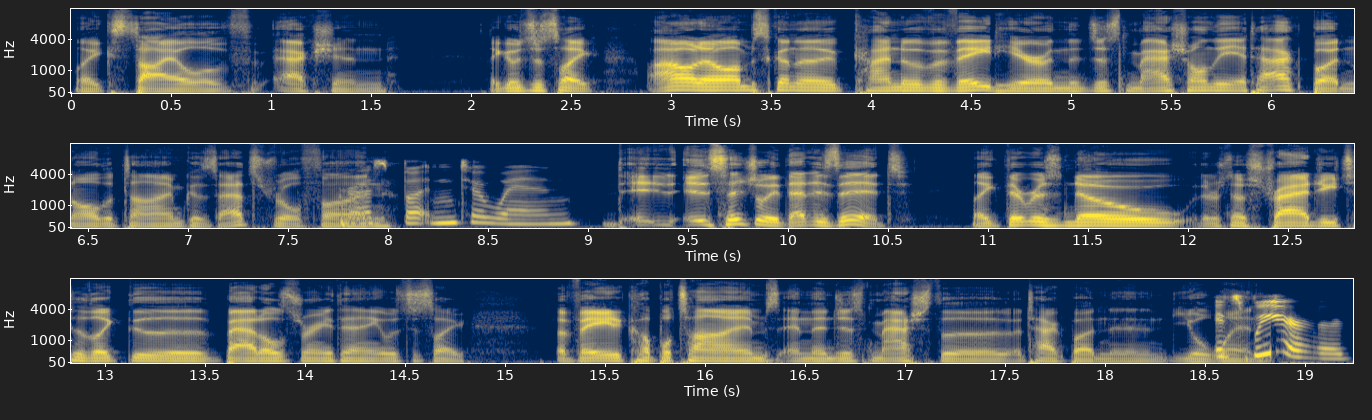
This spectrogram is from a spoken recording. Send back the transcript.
like style of action. Like it was just like I don't know, I'm just gonna kind of evade here and then just mash on the attack button all the time because that's real fun. Press button to win. It- essentially, that is it. Like there was no, there's no strategy to like the battles or anything. It was just like evade a couple times and then just mash the attack button and you'll It's win. It's weird.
